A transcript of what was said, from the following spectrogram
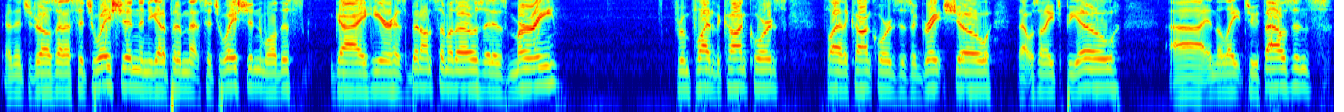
and then she draws out a situation, and you got to put him in that situation. Well, this guy here has been on some of those. It is Murray from Flight of the Conchords. Flight of the Conchords is a great show that was on HBO uh, in the late 2000s.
